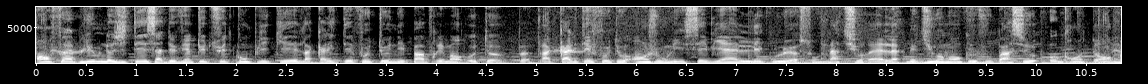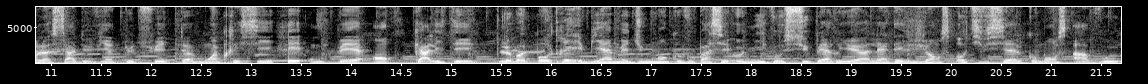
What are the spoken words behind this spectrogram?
en faible luminosité, ça devient tout de suite compliqué, la qualité photo n'est pas vraiment au top. La qualité photo en journée, c'est bien, les couleurs sont naturelles, mais du moment que vous passez au grand angle, ça devient tout de suite moins précis et on perd en qualité. Le mode portrait est bien, mais du moment que vous passez au niveau supérieur, l'intelligence artificielle commence à vous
